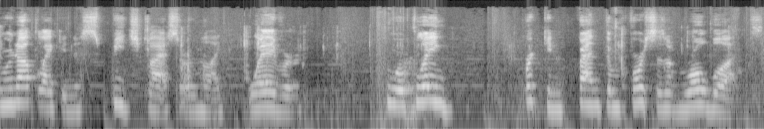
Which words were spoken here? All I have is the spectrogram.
we're not like in a speech class or like whatever. We're playing freaking Phantom Forces on Roblox.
